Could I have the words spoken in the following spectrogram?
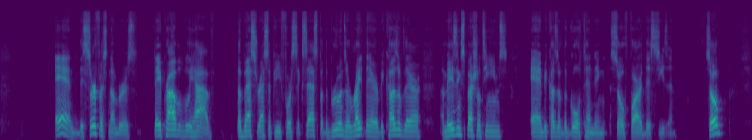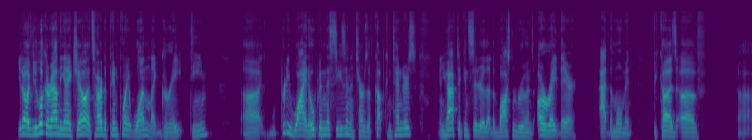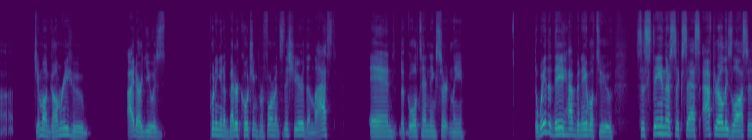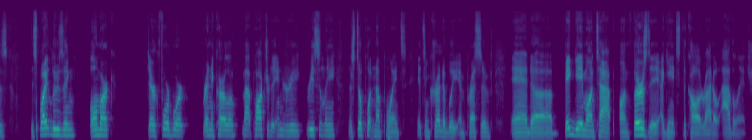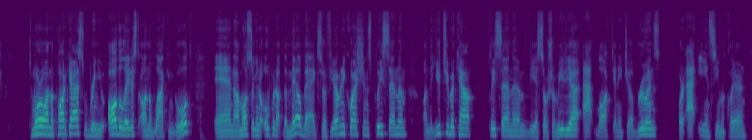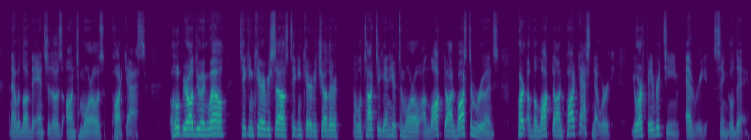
and the surface numbers, they probably have the best recipe for success. But the Bruins are right there because of their amazing special teams and because of the goaltending so far this season. So, you know, if you look around the NHL, it's hard to pinpoint one like great team. Uh, pretty wide open this season in terms of cup contenders. And you have to consider that the Boston Bruins are right there at the moment because of uh, Jim Montgomery, who I'd argue is putting in a better coaching performance this year than last. And the goaltending certainly, the way that they have been able to sustain their success after all these losses, despite losing Ullmark, Derek Forbort, Brandon Carlo, Matt Poitras to injury recently. They're still putting up points. It's incredibly impressive. And uh, big game on tap on Thursday against the Colorado Avalanche. Tomorrow on the podcast, we'll bring you all the latest on the black and gold. And I'm also going to open up the mailbag. So if you have any questions, please send them on the YouTube account. Please send them via social media at Locked NHL Bruins or at Ian C. McLaren. And I would love to answer those on tomorrow's podcast. I hope you're all doing well, taking care of yourselves, taking care of each other. And we'll talk to you again here tomorrow on Locked On Boston Bruins, part of the Locked On Podcast Network, your favorite team every single day.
